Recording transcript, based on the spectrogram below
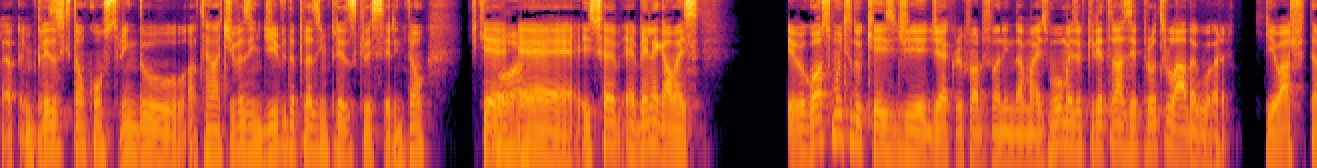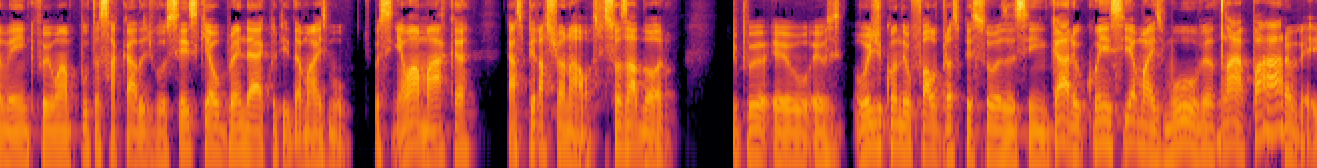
é empresas que estão construindo alternativas em dívida para as empresas crescerem. Então acho que é, é isso é, é, bem legal, mas eu gosto muito do case de, de equity crowdfunding da MySmall, mas eu queria trazer para outro lado agora que eu acho também que foi uma puta sacada de vocês, que é o brand equity da MySmall. Tipo assim, é uma marca aspiracional, as pessoas adoram. Tipo, eu, eu hoje quando eu falo para as pessoas assim, cara, eu conheci a Mais Move, ah, para, velho,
